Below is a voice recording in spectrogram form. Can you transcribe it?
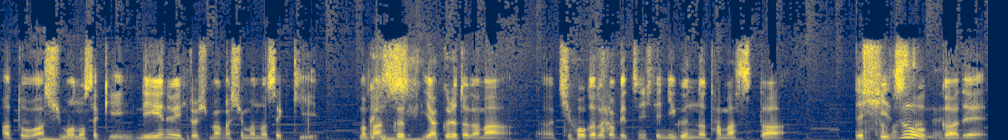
あとは下関、DNA 広島が下関、まあ、バンク、ヤクルトがまあ、地方かどうかは別にして2軍の玉スタで、静岡で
